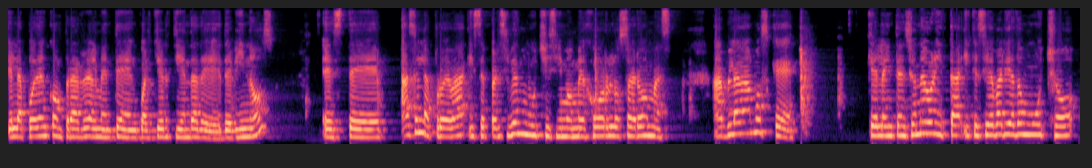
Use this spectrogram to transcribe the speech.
que la pueden comprar realmente en cualquier tienda de, de vinos. Este, hacen la prueba y se perciben muchísimo mejor los aromas. Hablábamos que que la intención ahorita y que sí ha variado mucho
